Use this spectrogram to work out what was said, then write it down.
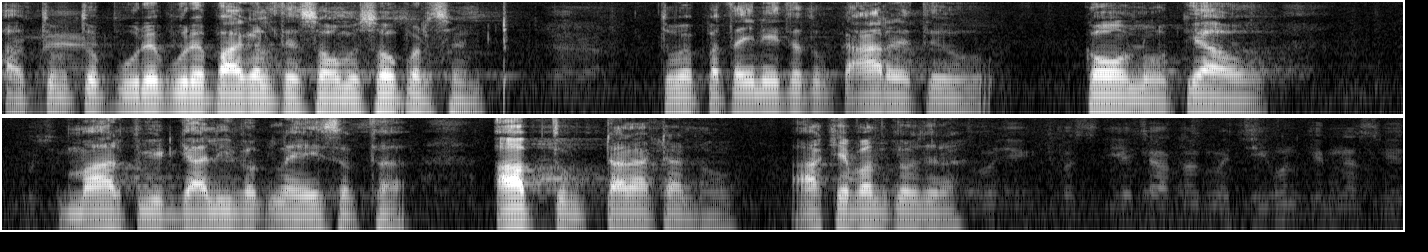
अब तुम तो पूरे पूरे पागल थे, सौ में सौ परसेंट। तुम्हें पता ही नहीं था तुम कहाँ रहते हो, कौन हो, क्या हो। मारपीट गाली बकना यही सब था। अब तुम टनाटन हो। आँखें बंद करो जरा गुरु जी बस ये चाहता हूँ कि मैं जीवन के नशे से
